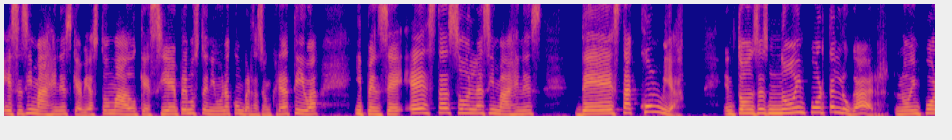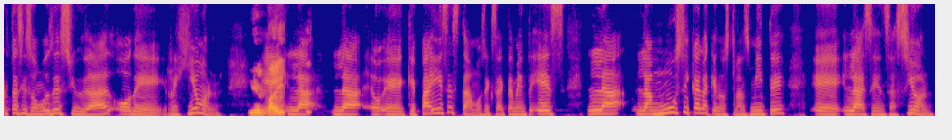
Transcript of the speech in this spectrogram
esas imágenes que habías tomado, que siempre hemos tenido una conversación creativa y pensé, estas son las imágenes de esta cumbia. Entonces, no importa el lugar, no importa si somos de ciudad o de región. Y el país. Eh, la, eh, qué país estamos exactamente, es la, la música la que nos transmite eh, la sensación.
